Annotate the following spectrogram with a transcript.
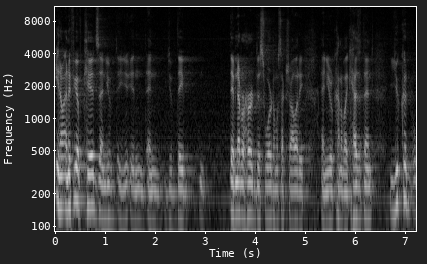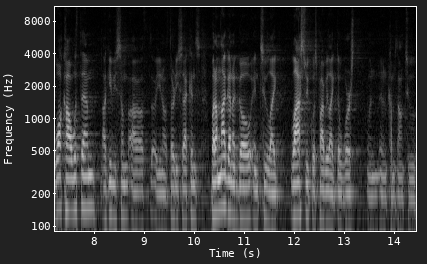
you know, and if you have kids and, you, and, and you, they they've never heard this word homosexuality and you're kind of like hesitant, you could walk out with them. I'll give you some, uh, you know, 30 seconds. But I'm not going to go into like, last week was probably like the worst when, when, it comes down to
